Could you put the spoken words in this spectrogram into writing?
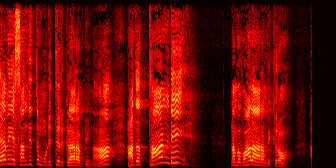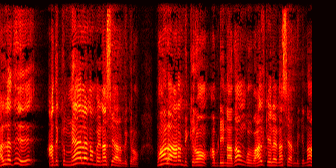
தேவையை சந்தித்து முடித்து இருக்கிறார் அப்படின்னா அதை தாண்டி நம்ம வாழ ஆரம்பிக்கிறோம். அல்லது அதுக்கு மேலே நம்ம என்ன செய்ய ஆரம்பிக்கிறோம்? வாழ ஆரம்பிக்கிறோம் அப்படின்னா தான் உங்கள் வாழ்க்கையில் என்ன செய்ய ஆரம்பிக்கும்னா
